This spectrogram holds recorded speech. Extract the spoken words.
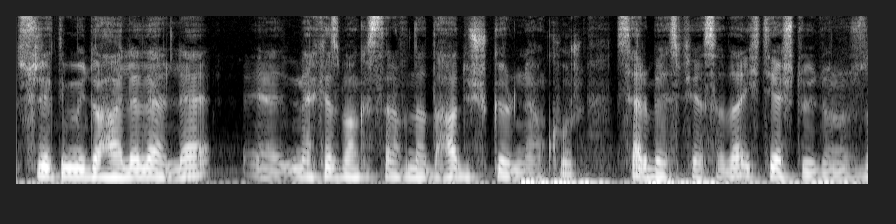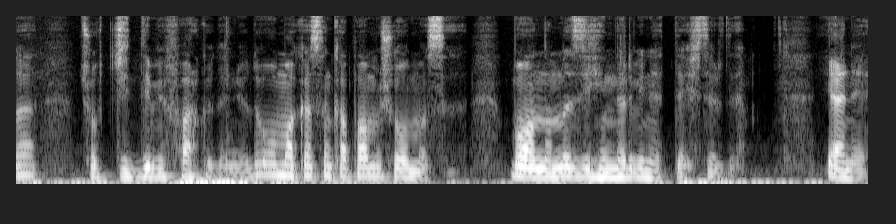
sürekli müdahalelerle e, Merkez Bankası tarafından daha düşük görünen kur serbest piyasada ihtiyaç duyduğunuzda çok ciddi bir fark ödeniyordu. O makasın kapanmış olması bu anlamda zihinleri bir netleştirdi. Yani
